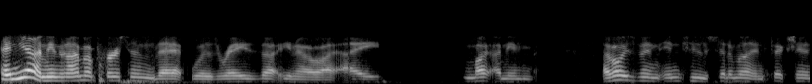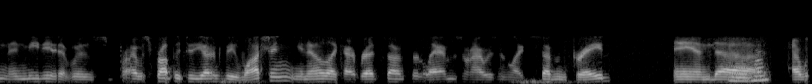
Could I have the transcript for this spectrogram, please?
and yeah, I mean, I'm a person that was raised, uh, you know, I, I, my, I mean, I've always been into cinema and fiction and media that was I was probably too young to be watching. You know, like I read Silence of the Lambs when I was in like seventh grade, and uh, mm-hmm. I was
